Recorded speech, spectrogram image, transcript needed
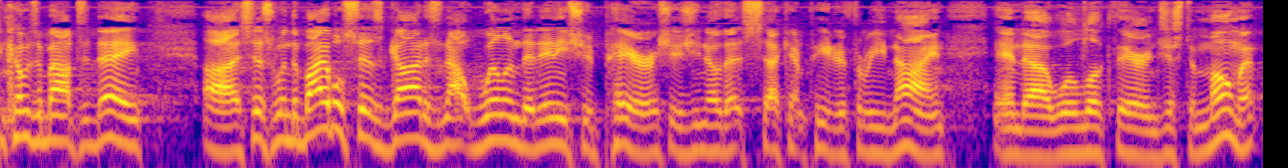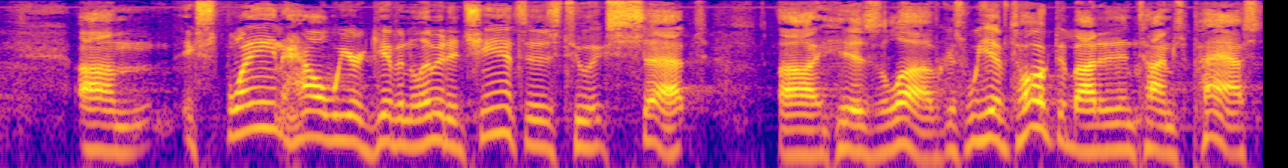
comes about today. Uh, it says, when the Bible says God is not willing that any should perish, as you know, that's 2 Peter 3 9, and uh, we'll look there in just a moment. Um, explain how we are given limited chances to accept uh, His love, because we have talked about it in times past.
